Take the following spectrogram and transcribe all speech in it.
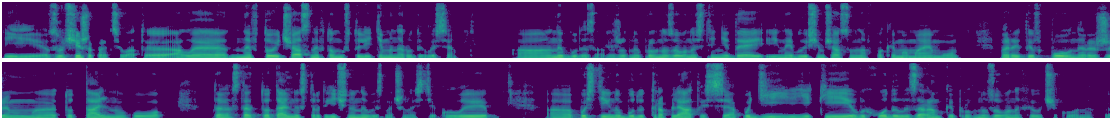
і зручніше працювати, але не в той час, не в тому столітті ми народилися. Не буде зараз жодної прогнозованості ніде, і найближчим часом, навпаки, ми маємо перейти в повний режим е, тотального та тотальної стратегічної невизначеності, коли постійно будуть траплятися події, які виходили за рамки прогнозованих і очікуваних. Е,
